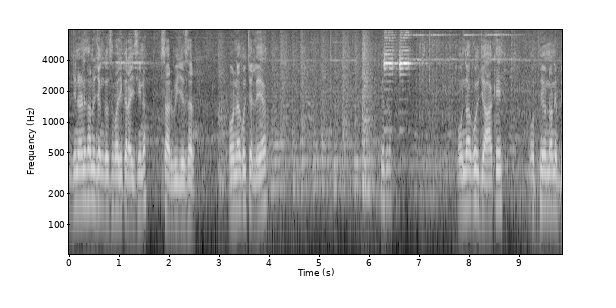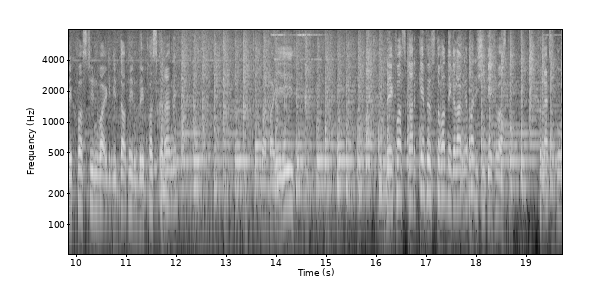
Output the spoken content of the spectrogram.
ਜਿਨ੍ਹਾਂ ਨੇ ਸਾਨੂੰ ਜੰਗਲ ਸਫਾਰੀ ਕਰਾਈ ਸੀ ਨਾ ਸਰ ਵਿਜੇ ਸਰ ਉਹਨਾਂ ਕੋਲ ਚੱਲੇ ਆ। ਕਿਧਰੋਂ ਉਹਨਾਂ ਕੋਲ ਜਾ ਕੇ ਉੱਥੇ ਉਹਨਾਂ ਨੇ ਬ੍ਰੇਕਫਾਸਟ ਇਨਵਾਈਟ ਕੀਤਾ, ਉੱਥੇ ਬ੍ਰੇਕਫਾਸਟ ਕਰਾਂਗੇ। ਬਾਬਾ ਜੀ। ਬ੍ਰੇਕਫਾਸਟ ਕਰਕੇ ਫਿਰ ਉਸ ਤੋਂ ਬਾਅਦ ਨਿਕਲਾਂਗੇ ਆਪਾਂ ਰਿਸ਼ੀਕੇਸ਼ ਵਾਸਤੇ। ਸੋ ਲੈਟਸ ਗੋ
